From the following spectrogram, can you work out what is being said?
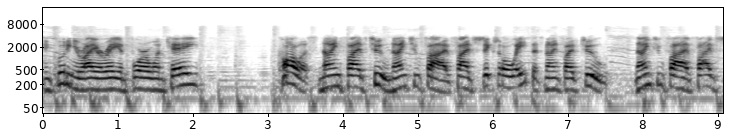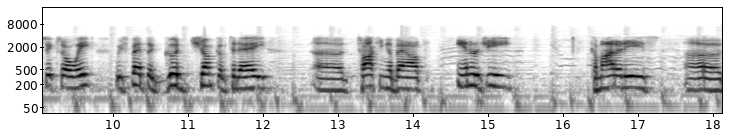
including your IRA and 401k. Call us 952 925 5608. That's 952 925 5608. We spent a good chunk of today uh, talking about energy, commodities, uh,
